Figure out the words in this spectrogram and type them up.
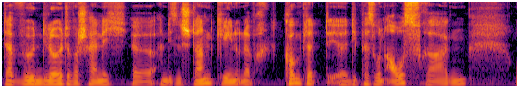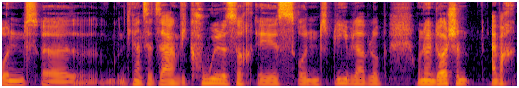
Da würden die Leute wahrscheinlich äh, an diesen Stand gehen und einfach komplett äh, die Person ausfragen und äh, die ganze Zeit sagen, wie cool es doch ist und bliblablub. Und in Deutschland einfach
